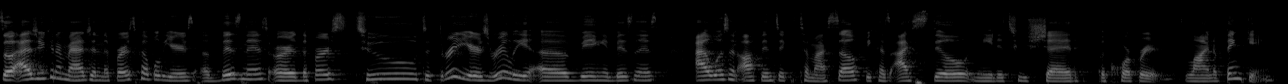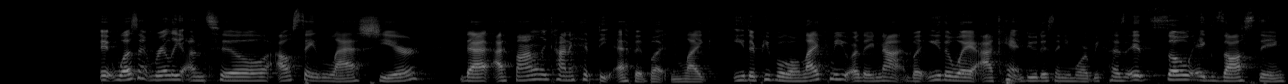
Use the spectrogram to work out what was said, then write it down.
so, as you can imagine, the first couple years of business, or the first two to three years really of being in business, I wasn't authentic to myself because I still needed to shed the corporate line of thinking it wasn't really until I'll say last year that I finally kind of hit the F it button. Like either people gonna like me or they're not. But either way, I can't do this anymore because it's so exhausting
